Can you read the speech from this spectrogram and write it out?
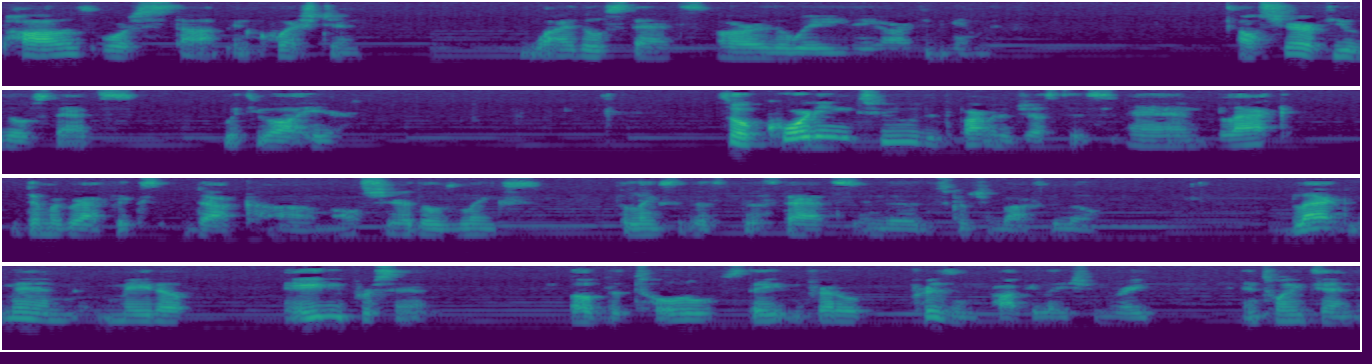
pause or stop and question why those stats are the way they are to begin with. I'll share a few of those stats with you all here. So, according to the Department of Justice and blackdemographics.com, I'll share those links, the links to the, the stats in the description box below black men made up 80% of the total state and federal prison population rate in 2010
